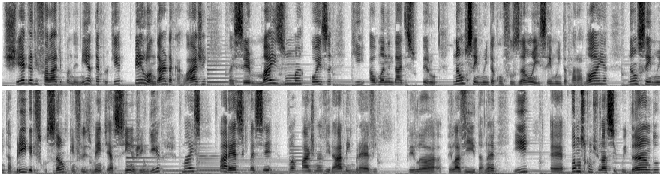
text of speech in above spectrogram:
Chega de falar de pandemia, até porque, pelo andar da carruagem, vai ser mais uma coisa que a humanidade superou. Não sem muita confusão e sem muita paranoia, não sem muita briga e discussão, porque infelizmente é assim hoje em dia, mas parece que vai ser uma página virada em breve pela, pela vida, né? E é, vamos continuar se cuidando,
